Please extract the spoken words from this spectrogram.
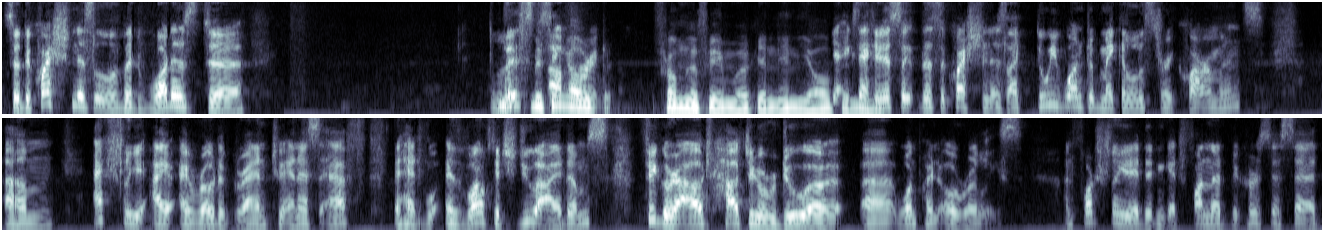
so the question is a little bit: What is the list missing out re- from the framework in, in your yeah, opinion? exactly. This, this the question is like: Do we want to make a list of requirements um, actually, I, I, wrote a grant to NSF that had as one of the to-do items figure out how to do a, a 1.0 release. Unfortunately, they didn't get funded because they said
